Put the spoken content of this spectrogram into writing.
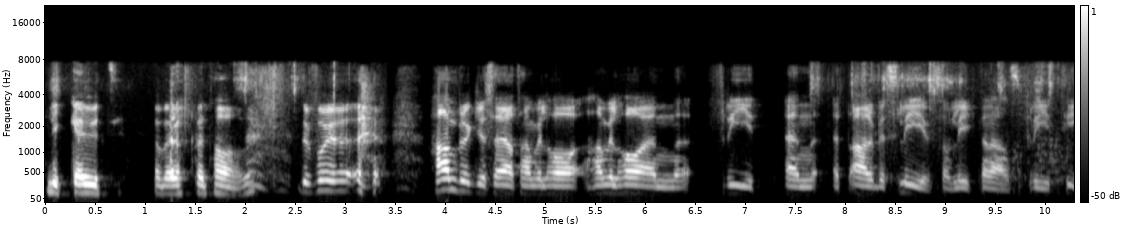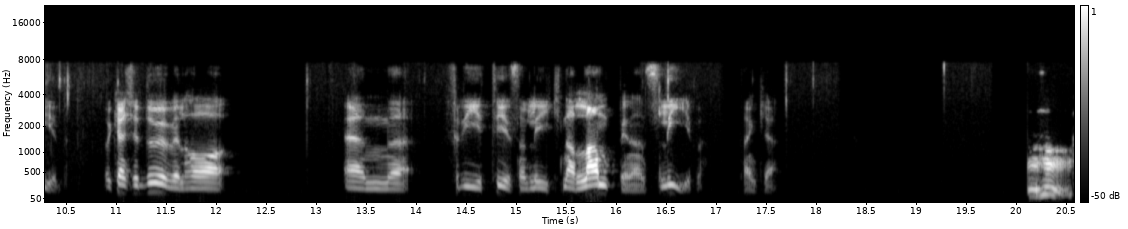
Blicka ut över öppet hav. Du får ju, han brukar ju säga att han vill ha, han vill ha en fri, en, ett arbetsliv som liknar hans fritid. Då kanske du vill ha en fritid som liknar Lampinens liv, tänker jag. Aha.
